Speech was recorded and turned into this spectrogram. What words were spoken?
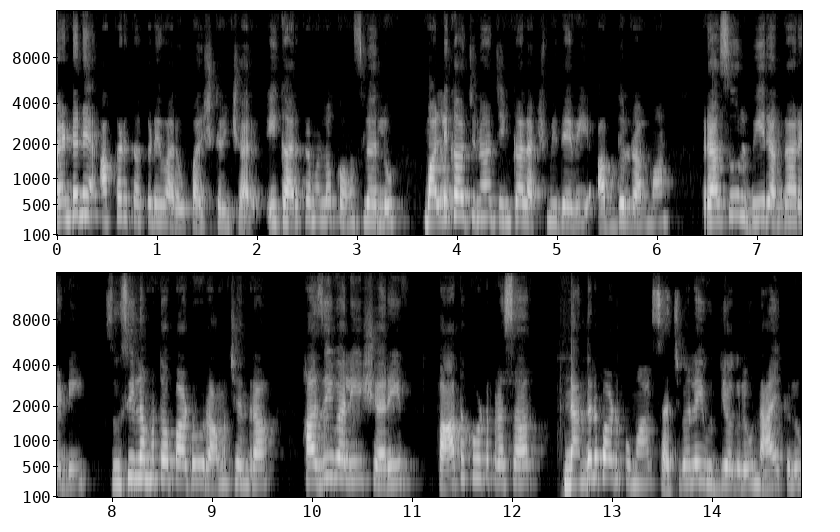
వెంటనే అక్కడికక్కడే వారు పరిష్కరించారు. ఈ కార్యక్రమంలో కౌన్సిలర్లు మల్లికార్జున జింకా లక్ష్మీదేవి అబ్దుల్ రహమాన్ రసూల్ బి రంగారెడ్డి సుశీలమ్మతో పాటు రామచంద్ర హజీవ్ అలీ షరీఫ్ పాతకోట ప్రసాద్ నందలపాడు కుమార్ సచివాలయ ఉద్యోగులు నాయకులు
